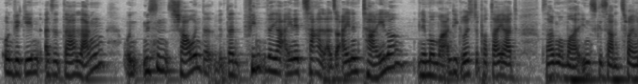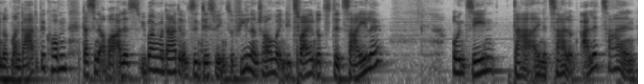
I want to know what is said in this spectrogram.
Und wir gehen also da lang und müssen schauen, da, dann finden wir ja eine Zahl, also einen Teiler. Nehmen wir mal an, die größte Partei hat, sagen wir mal, insgesamt 200 Mandate bekommen. Das sind aber alles Überhangmandate und sind deswegen zu viel. Dann schauen wir in die 200. Zeile und sehen da eine Zahl. Und alle Zahlen,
